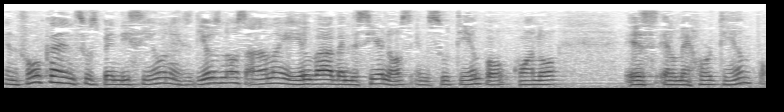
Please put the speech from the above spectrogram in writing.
enfoca en sus bendiciones. Dios nos ama y Él va a bendecirnos en su tiempo cuando es el mejor tiempo.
